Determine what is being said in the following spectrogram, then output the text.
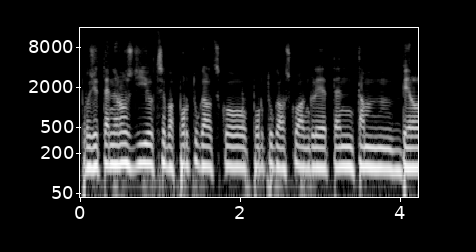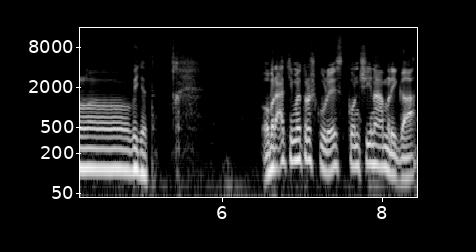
protože ten rozdíl třeba Portugalsko, Portugalsko, Anglie, ten tam byl vidět. Obrátíme trošku list, končí nám liga.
